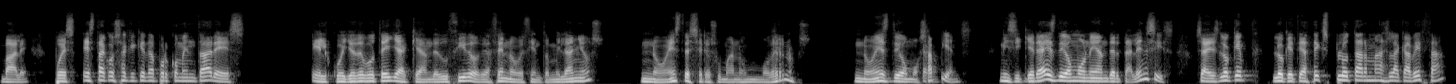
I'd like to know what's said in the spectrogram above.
Vale, pues esta cosa que queda por comentar es el cuello de botella que han deducido de hace 900.000 años no es de seres humanos modernos, no es de Homo sapiens, ni siquiera es de Homo neanderthalensis. O sea, es lo que, lo que te hace explotar más la cabeza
